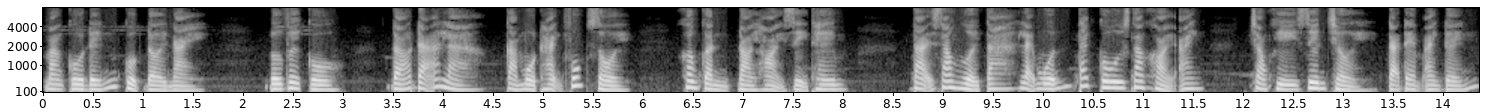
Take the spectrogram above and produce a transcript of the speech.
mang cô đến cuộc đời này. Đối với cô, đó đã là cả một hạnh phúc rồi, không cần đòi hỏi gì thêm. Tại sao người ta lại muốn tách cô ra khỏi anh trong khi duyên trời đã đem anh đến?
